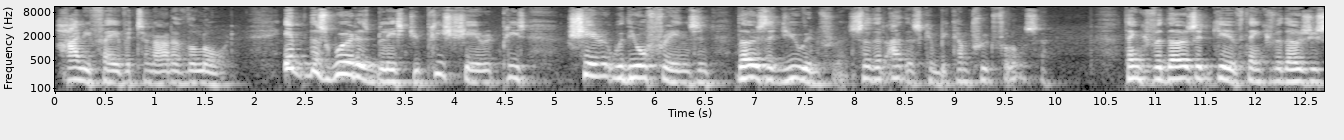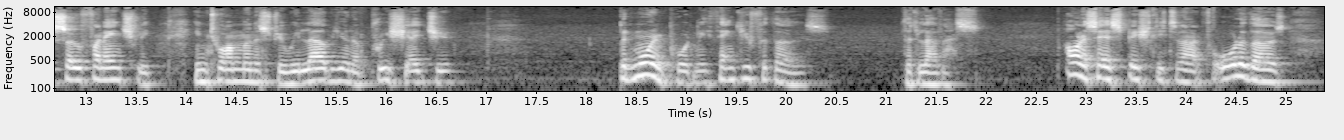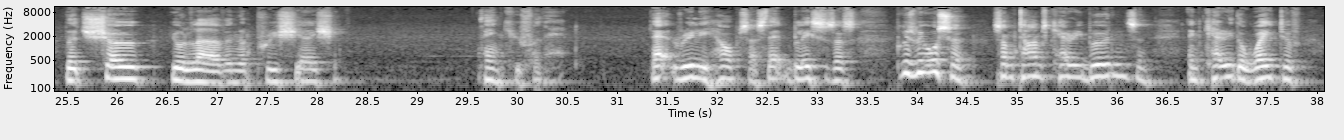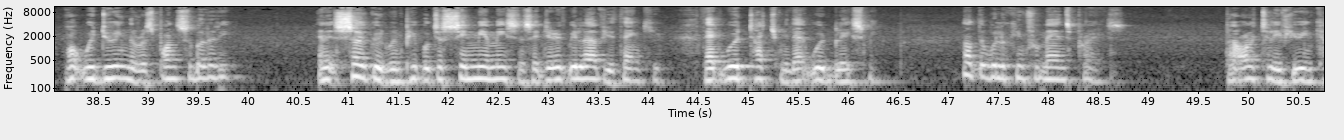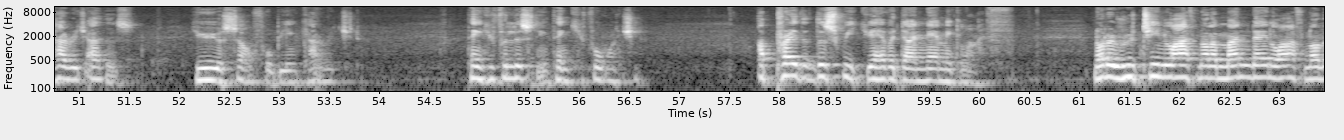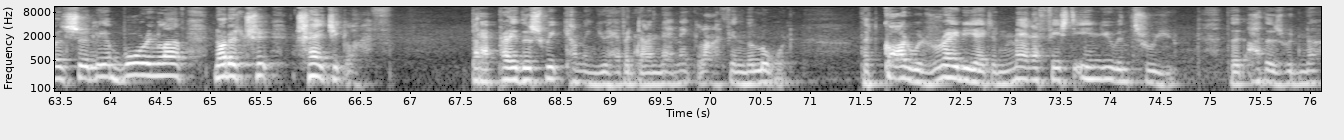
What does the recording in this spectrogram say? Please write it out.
highly favored tonight of the Lord. If this word has blessed you, please share it. Please share it with your friends and those that you influence so that others can become fruitful also. Thank you for those that give. Thank you for those who sow financially into our ministry. We love you and appreciate you. But more importantly, thank you for those that love us. I want to say especially tonight for all of those that show your love and appreciation. Thank you for that. That really helps us. That blesses us because we also sometimes carry burdens and, and carry the weight of what we're doing, the responsibility. And it's so good when people just send me a message and say, Derek, we love you, thank you. That word touched me, that word blessed me. Not that we're looking for man's praise. But I want to tell you, if you encourage others, you yourself will be encouraged. Thank you for listening. Thank you for watching. I pray that this week you have a dynamic life. Not a routine life, not a mundane life, not a, certainly a boring life, not a tra- tragic life. But I pray this week coming you have a dynamic life in the Lord. That God would radiate and manifest in you and through you. That others would know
